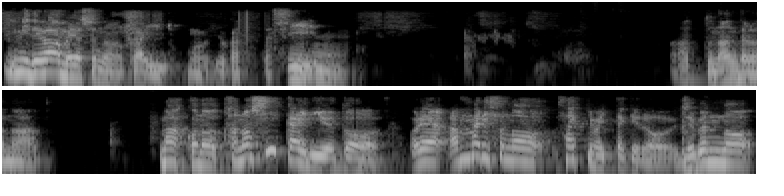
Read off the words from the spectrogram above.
意味では、まあ吉野の会も良かったし、うんあとなんだろうな。まあこの楽しい回で言うと、俺あんまりその、さっきも言ったけど、自分の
